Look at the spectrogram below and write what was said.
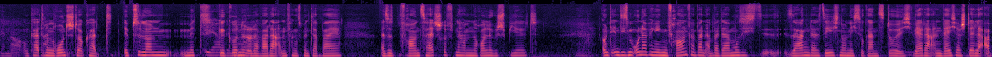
genau. Und Katrin ja. Rohnstock hat Y mitgegründet ja, genau. oder war da anfangs mit dabei. Also Frauenzeitschriften haben eine Rolle gespielt. Und in diesem unabhängigen Frauenverband, aber da muss ich sagen, da sehe ich noch nicht so ganz durch, wer da an welcher Stelle ab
